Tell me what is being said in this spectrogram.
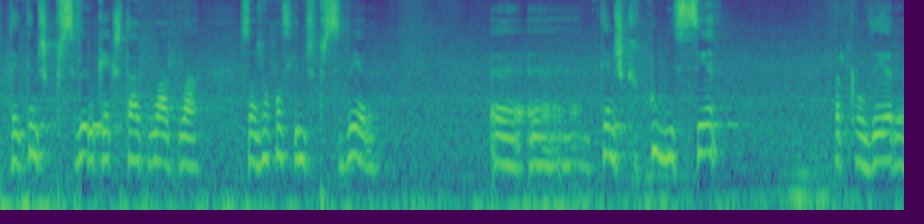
Portanto, temos que perceber o que é que está do lado de lá. Se nós não conseguimos perceber, uh, uh, temos que conhecer para poder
